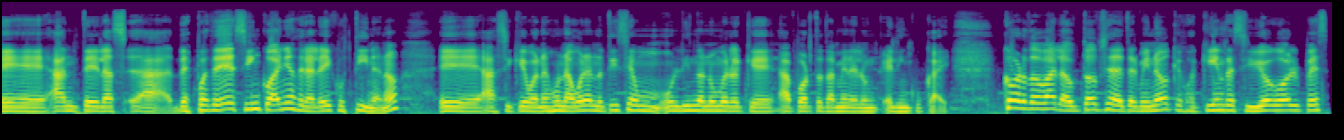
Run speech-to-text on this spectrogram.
eh, ante las ah, después de cinco años de la ley Justina, ¿no? Eh, así que bueno, es una buena noticia, un, lindo número el que aporta también el, el INCUCAI. Córdoba, la autopsia determinó que Joaquín recibió golpes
